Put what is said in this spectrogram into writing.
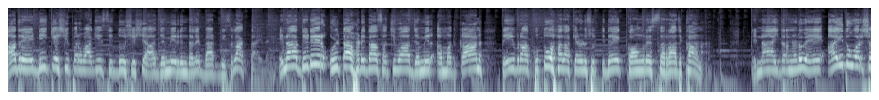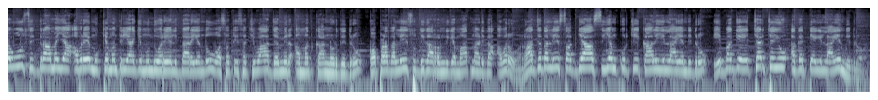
ಆದರೆ ಡಿ ಕೆ ಶಿ ಪರವಾಗಿ ಸಿದ್ದು ಶಿಷ್ಯ ಜಮೀರ್ನಿಂದಲೇ ಬ್ಯಾಟ್ ಬೀಸಲಾಗ್ತಾ ಇದೆ. ಇನ್ನ ದಿಢೀರ್ ಉಲ್ಟಾ ಹೊಡೆದ ಸಚಿವ ಜಮೀರ್ ಅಹಮದ್ ಖಾನ್ ತೀವ್ರ ಕುತೂಹಲ ಕೆರಳಿಸುತ್ತಿದೆ ಕಾಂಗ್ರೆಸ್ ರಾಜಕಾರಣ. ಇನ್ನ ಇದರ ನಡುವೆ ಐದು ವರ್ಷವೂ ಸಿದ್ದರಾಮಯ್ಯ ಅವರೇ ಮುಖ್ಯಮಂತ್ರಿಯಾಗಿ ಮುಂದುವರಿಯಲಿದ್ದಾರೆ ಎಂದು ವಸತಿ ಸಚಿವ ಜಮೀರ್ ಅಹಮದ್ ಖಾನ್ ನುಡಿದಿದ್ರು. ಕೊಪ್ಪಳದಲ್ಲಿ ಸುದ್ದಿಗಾರರೊಂದಿಗೆ ಮಾತನಾಡಿದ ಅವರು, ರಾಜ್ಯದಲ್ಲಿ ಸದ್ಯ ಸಿಎಂ ಕುರ್ಚಿ ಖಾಲಿ ಇಲ್ಲ ಎಂದಿದ್ರು. ಈ ಬಗ್ಗೆ ಚರ್ಚೆಯೂ ಅಗತ್ಯ ಇಲ್ಲ ಎಂದಿದ್ರು.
